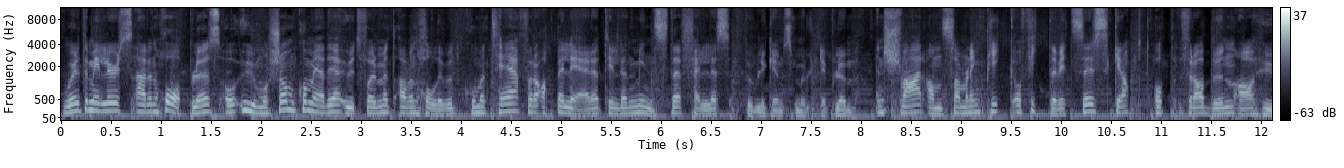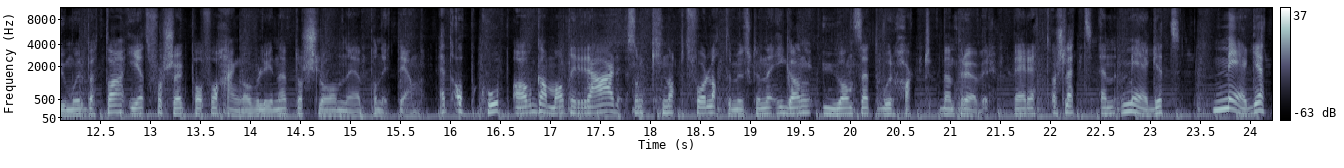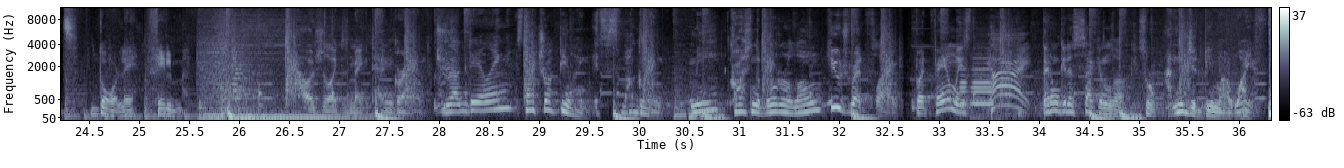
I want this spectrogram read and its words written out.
We're the Millers er en håpløs og umorsom komedie utformet av en Hollywood-komité for å appellere til den minste felles publikumsmultiplum. En svær ansamling pikk- og fittevitser skrapt opp fra bunnen av humorbøtta i et forsøk på å få hangover-lynet til å slå ned på nytt igjen. Et oppkop av gammelt ræl som knapt får lattermusklene i gang uansett hvor hardt den prøver. Det er rett og slett en meget, meget dårlig film. How would you like to make 10 grand? Drug dealing? It's not drug dealing, it's smuggling. Me crossing the border alone? Huge red flag. But families, hi! They don't get a second look. So I need you to be my wife.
